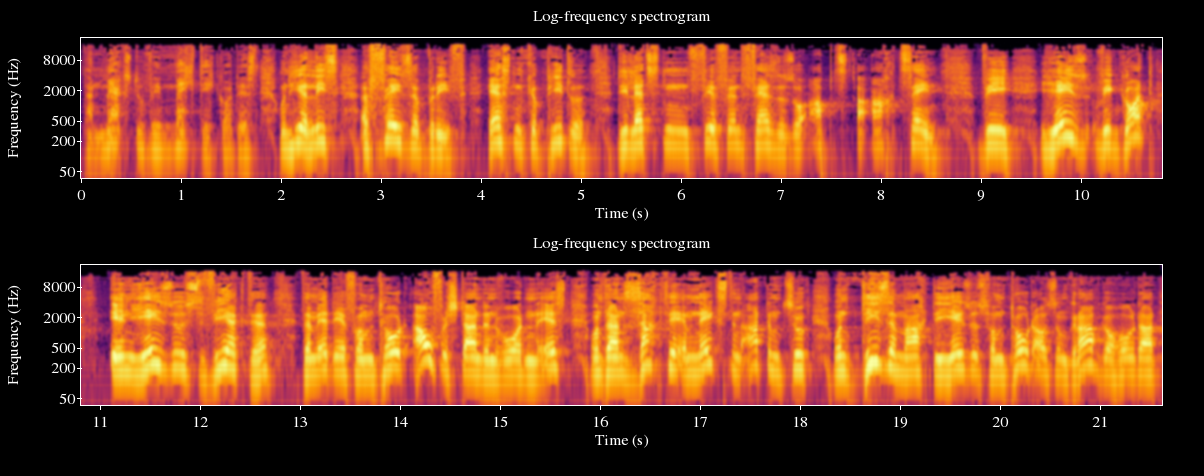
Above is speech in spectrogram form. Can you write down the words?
dann merkst du, wie mächtig Gott ist. Und hier liest Epheserbrief, ersten Kapitel, die letzten vier, fünf Verse, so ab 18, wie, Jesus, wie Gott in Jesus wirkte, damit er vom Tod auferstanden worden ist. Und dann sagte er im nächsten Atemzug, und diese Macht, die Jesus vom Tod aus dem Grab geholt hat,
